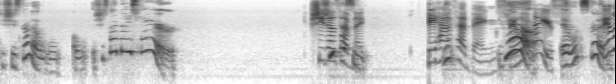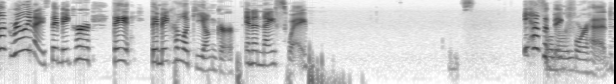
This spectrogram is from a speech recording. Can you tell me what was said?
Cause she's got a, a, she's got nice hair. She She does have nice. She has Yeah. had bangs. Yeah, they look nice. It looks good. They look really nice. They make her they they make her look younger in a nice way. He has a Hold big on. forehead.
